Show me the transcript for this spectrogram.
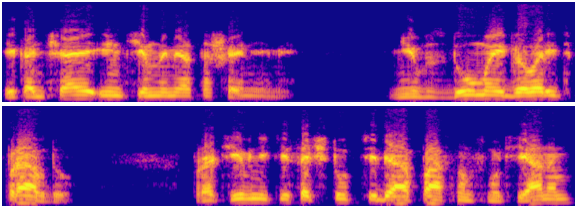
и кончая интимными отношениями. Не вздумай говорить правду. Противники сочтут тебя опасным смутьяном,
